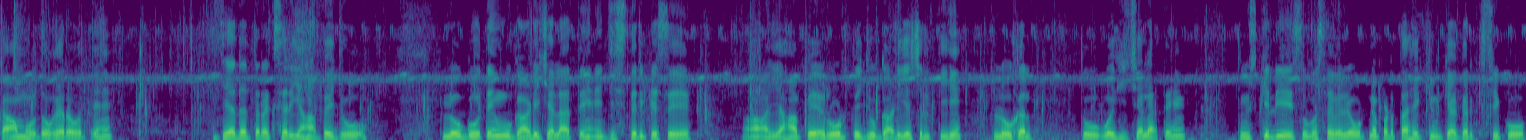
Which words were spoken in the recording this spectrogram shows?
काम होते वगैरह होते हैं, ज़्यादातर अक्सर यहाँ पे जो लोग होते हैं, वो गाड़ी चलाते हैं। जिस तरीके से यहाँ पे रोड पे जो गाड़ियाँ चलती हैं, लोकल तो वही चलाते हैं। तो उसके लिए सुबह सवेरे उठना पड़ता है क्योंकि अगर किसी को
